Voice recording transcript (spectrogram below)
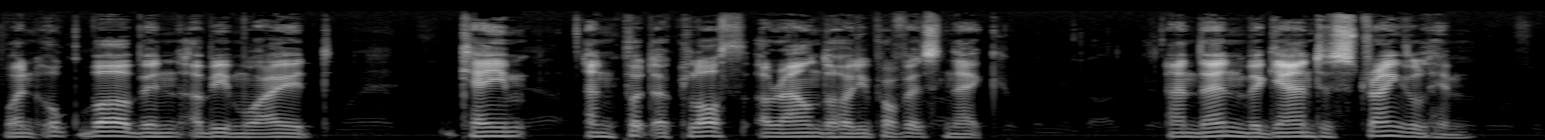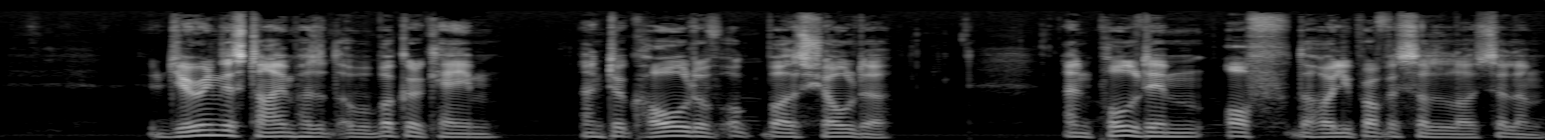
when Uqba bin Abi Mu'ait came and put a cloth around the Holy Prophet's neck and then began to strangle him. During this time, Hazrat Abu Bakr came and took hold of Uqba's shoulder and pulled him off the Holy Prophet ﷺ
